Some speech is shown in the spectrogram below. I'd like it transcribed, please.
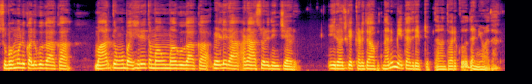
శుభములు కలుగుగాక మార్గము బహిరితమగుగాక వెళ్ళిరా అని ఆశీర్వదించాడు. ఈ రోజుకి ఎక్కడ ఆపుతున్నాను మిగతాది రేపు చెప్తాను. అంతవరకు ధన్యవాదాలు.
